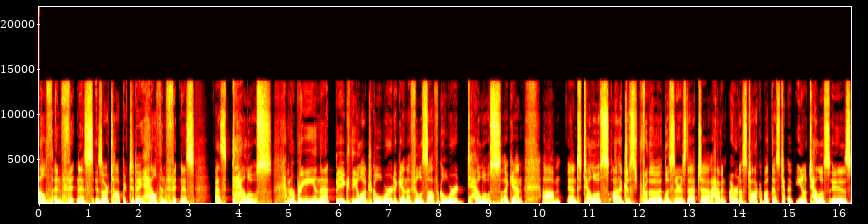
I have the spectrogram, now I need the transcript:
Health and fitness is our topic today. Health and fitness as telos. And we're bringing in that big theological word again, that philosophical word telos again. Um, and telos, uh, just for the listeners that uh, haven't heard us talk about this, te- you know, telos is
